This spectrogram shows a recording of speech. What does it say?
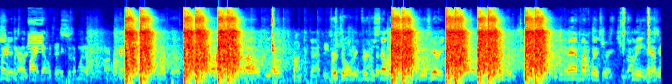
i'm gonna. Uh, I got the uh, uh, uh Contact. Virgil Straight Virgil. Seller. He was here. He, man, my place was clean.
